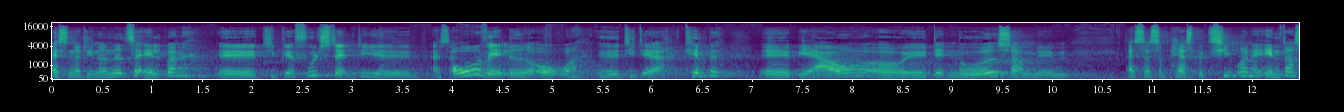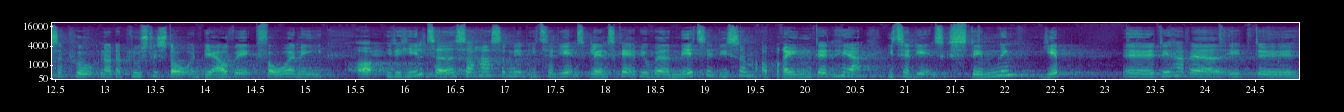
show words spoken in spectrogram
Altså når de når ned til alberne, øh, de bliver fuldstændig øh, altså overvældet over øh, de der kæmpe øh, bjerge og øh, den måde, som, øh, altså, som perspektiverne ændrer sig på, når der pludselig står en bjergvæg foran en. Og i det hele taget, så har sådan et italiensk landskab jo været med til ligesom at bringe den her italienske stemning hjem. Øh, det har været et øh,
